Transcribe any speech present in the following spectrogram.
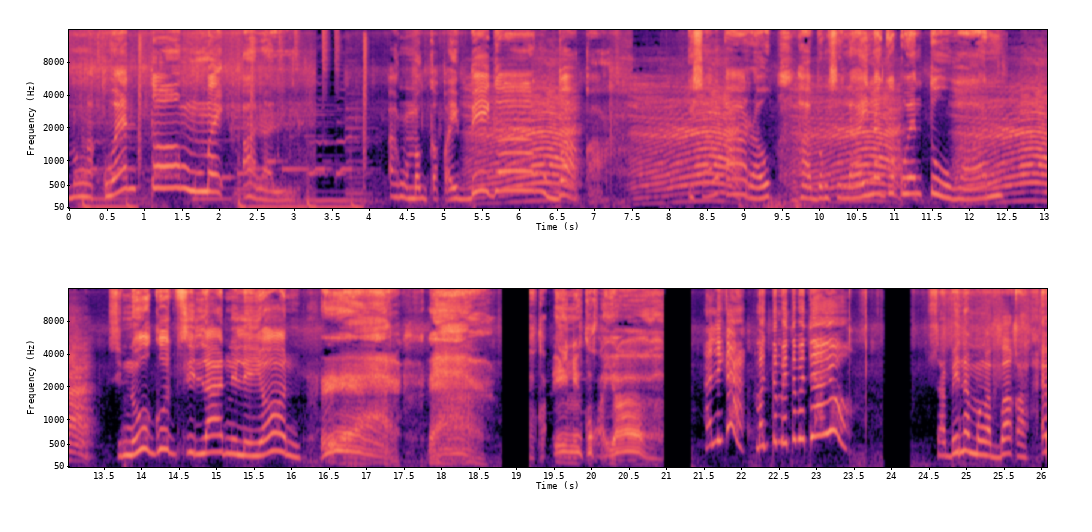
Mga kwentong may aral. Ang magkakaibigang baka. Isang araw, habang sila ay nagkukwentuhan, sinugod sila ni Leon. Kakainin ko kayo! Halika! Magtabi-tabi tayo! Sabi ng mga baka, eh,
